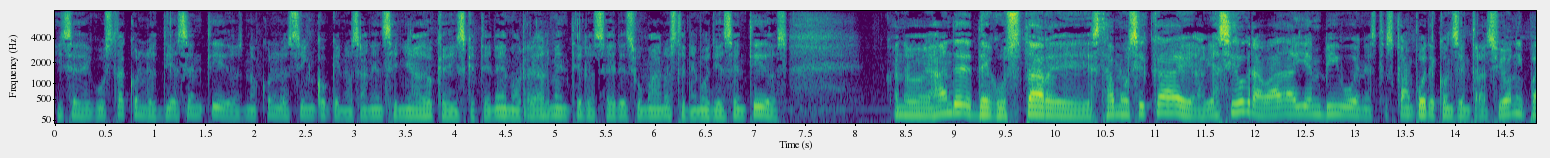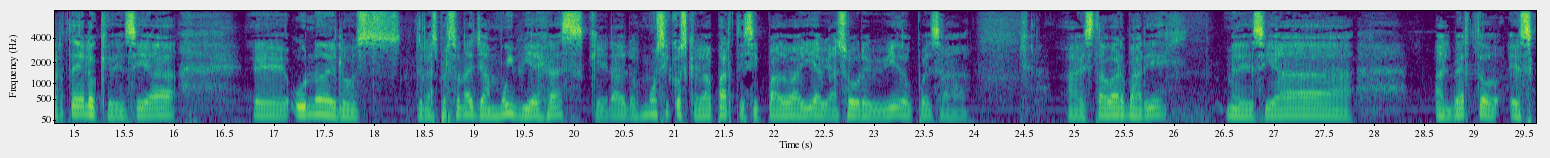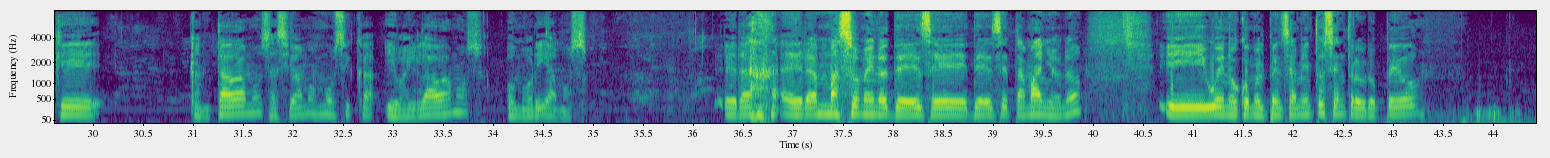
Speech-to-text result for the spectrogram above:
y se degusta con los diez sentidos, no con los cinco que nos han enseñado que es que tenemos. Realmente los seres humanos tenemos diez sentidos. Cuando dejan de degustar eh, esta música, eh, había sido grabada ahí en vivo en estos campos de concentración y parte de lo que decía eh, uno de los de las personas ya muy viejas, que era de los músicos que había participado ahí, había sobrevivido pues a, a esta barbarie, me decía Alberto, es que cantábamos, hacíamos música y bailábamos o moríamos. Era, era más o menos de ese, de ese tamaño, ¿no? Y bueno, como el pensamiento centroeuropeo,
